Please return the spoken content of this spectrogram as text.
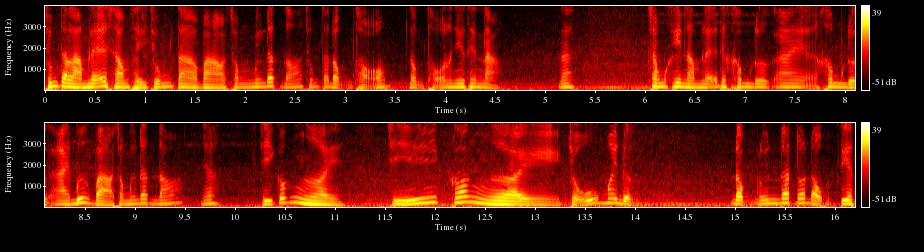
chúng ta làm lễ xong thì chúng ta vào trong miếng đất đó chúng ta động thổ động thổ là như thế nào Đấy trong khi làm lễ thì không được ai, không được ai bước vào trong miếng đất đó nhé chỉ có người, chỉ có người chủ mới được động miếng đất đó đầu tiên.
